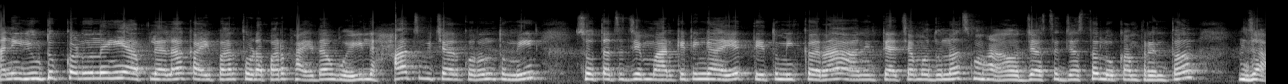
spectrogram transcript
आणि यूट्यूबकडूनही आपल्याला काही फार थोडाफार फायदा होईल. हाच विचार करून तुम्ही स्वतःचं जे मार्केटिंग आहे ते तुम्ही करा आणि त्याच्यामधूनच जास्तीत जास्त लोकांपर्यंत जा.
